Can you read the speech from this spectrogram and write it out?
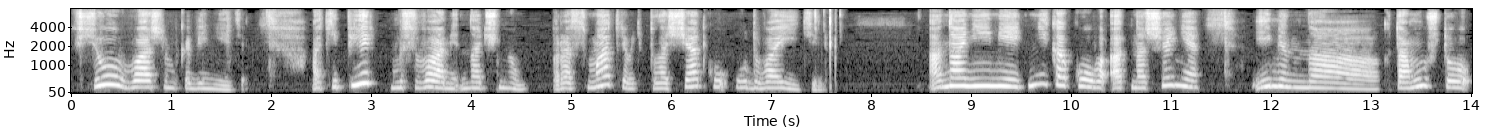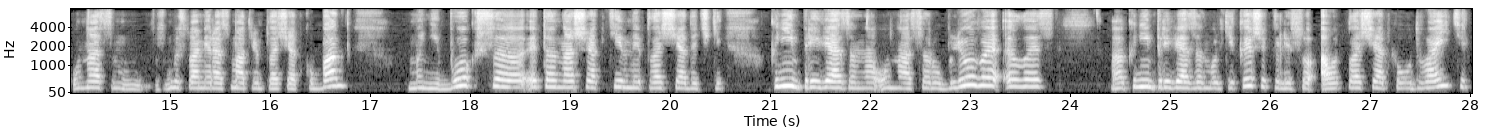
Все в вашем кабинете. А теперь мы с вами начнем рассматривать площадку удвоитель. Она не имеет никакого отношения именно к тому, что у нас мы с вами рассматриваем площадку банк, Манибокс, это наши активные площадочки. К ним привязана у нас рублевая ЛС, к ним привязан мультикэш и колесо, а вот площадка удвоитель,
